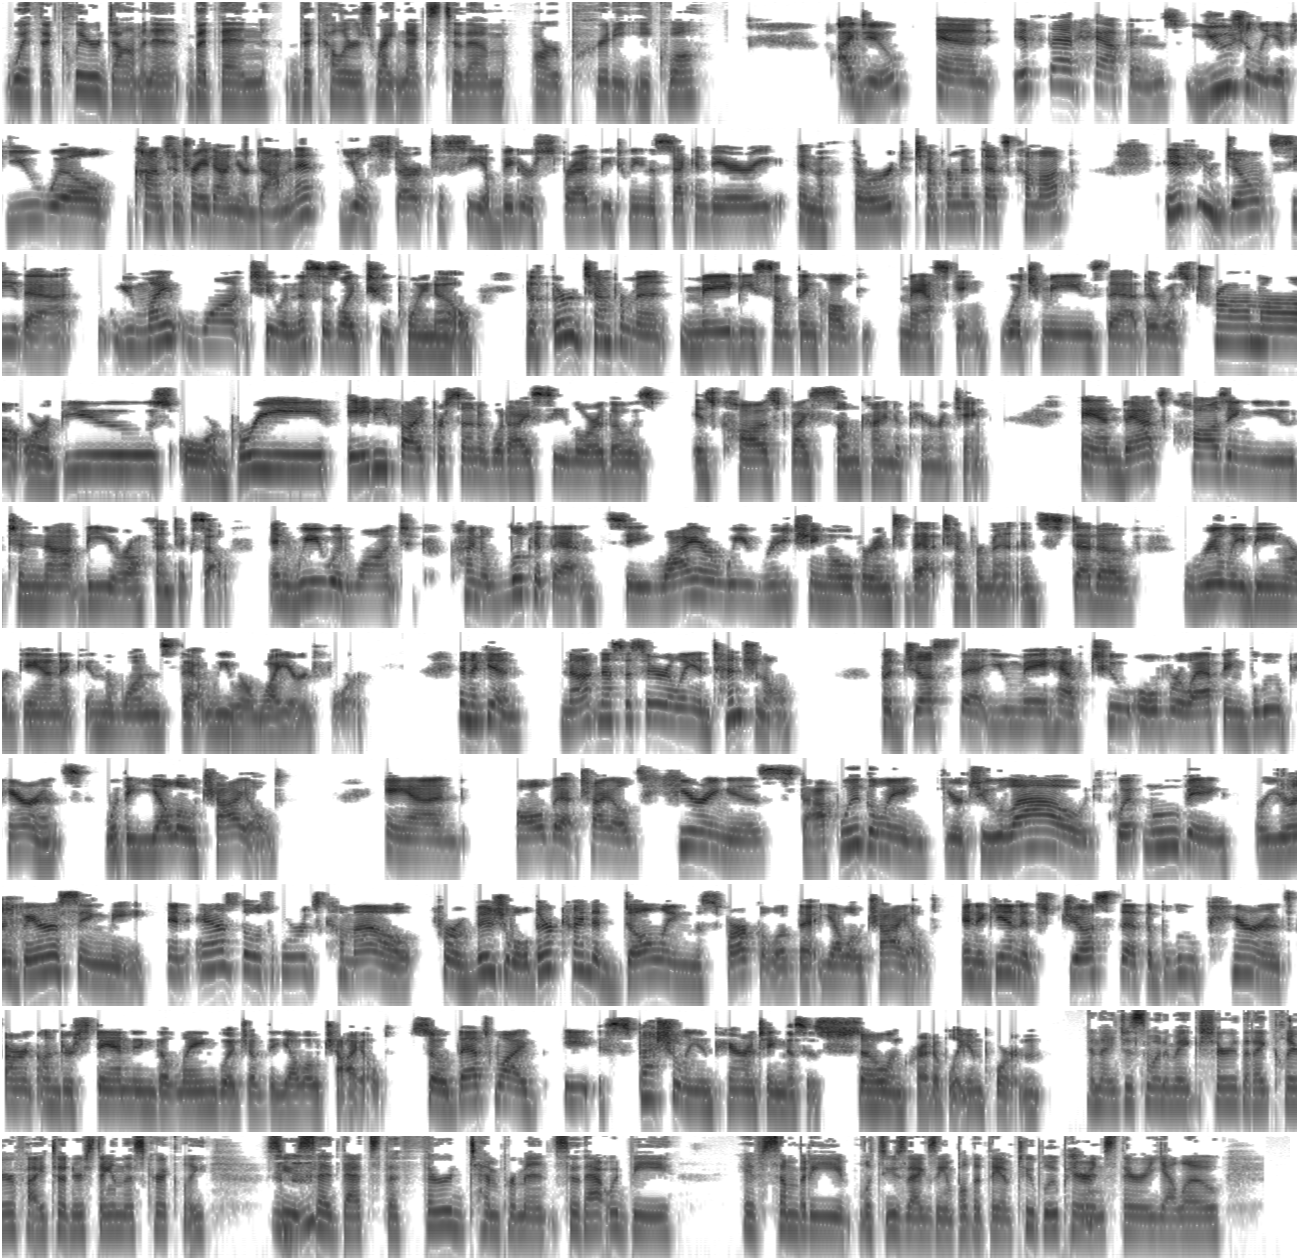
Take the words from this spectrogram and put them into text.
with a clear dominant, but then the colors right next to them are pretty equal? I do. And if that happens, usually if you will concentrate on your dominant, you'll start to see a bigger spread between the secondary and the third temperament that's come up. If you don't see that, you might want to, and this is like 2.0, the third temperament may be something called masking, which means that there was trauma or abuse or grief. 85% of what I see, Laura, though, is, is caused by some kind of parenting. And that's causing you to not be your authentic self. And we would want to kind of look at that and see why are we reaching over into that temperament instead of really being organic in the ones that we were wired for. And again, not necessarily intentional, but just that you may have two overlapping blue parents with a yellow child. And all that child's hearing is stop wiggling, you're too loud, quit moving, or you're embarrassing me. And as those words come out for a visual, they're kind of dulling the sparkle of that yellow child. And again, it's just that the blue parents aren't understanding the language of the yellow child. So that's why, especially in parenting, this is so incredibly important. And I just want to make sure that I clarify to understand this correctly. So mm-hmm. you said that's the third temperament. So that would be if somebody, let's use that example that they have two blue parents, sure. they're a yellow.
